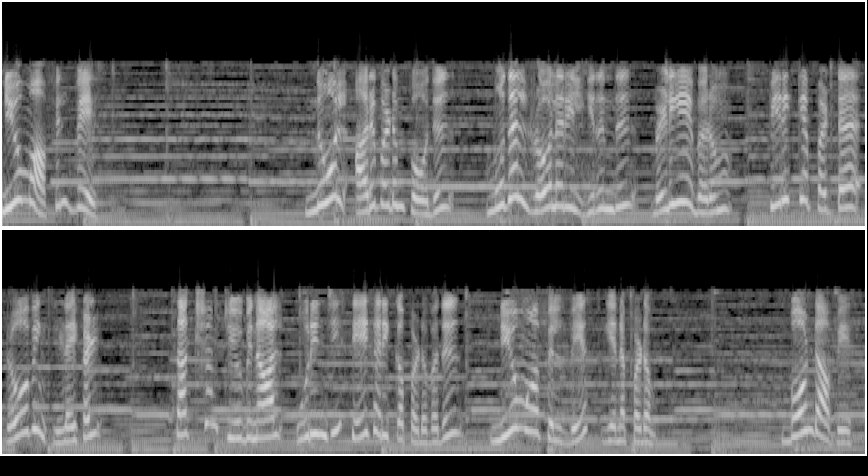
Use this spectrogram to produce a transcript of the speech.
Pneumafil waste. நூல் அறுபடும் போது முதல் ரோலரில் இருந்து வெளியே வரும் பிரிக்கப்பட்ட ரோவிங் இழைகள் சக்ஷன் டியூபினால் உறிஞ்சி சேகரிக்கப்படுவது நியூமாபில் வேஸ்ட் எனப்படும். போண்டா வேஸ்ட்.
